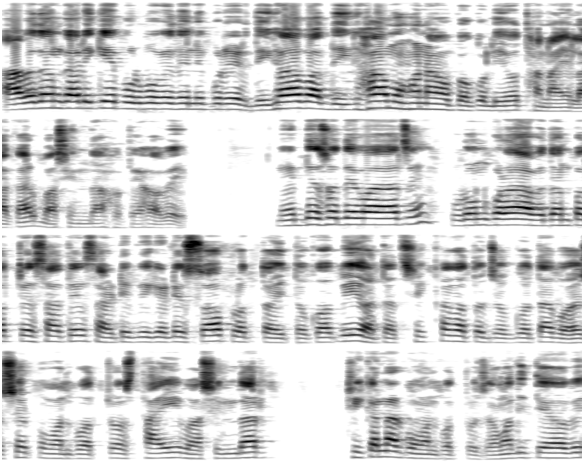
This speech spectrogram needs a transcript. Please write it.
আবেদনকারীকে পূর্ব মেদিনীপুরের দীঘা বা দীঘা মোহনা উপকূলীয় থানা এলাকার বাসিন্দা হতে হবে। নির্দেশও দেওয়া আছে। পূরণ করা আবেদনপত্রের সাথে সার্টিফিকেটের স্বপ্রত্যয়িত কপি অর্থাৎ শিক্ষাগত যোগ্যতা, বয়সের প্রমাণপত্র, স্থায়ী বাসিন্দার ঠিকানার প্রমাণপত্র জমা দিতে হবে।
